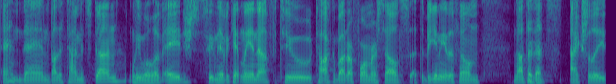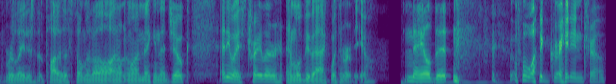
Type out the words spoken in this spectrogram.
and then by the time it's done, we will have aged significantly enough to talk about our former selves at the beginning of the film. Not that that's actually related to the plot of this film at all. I don't know why I'm making that joke. Anyways, trailer, and we'll be back with a review. Nailed it. what a great intro.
